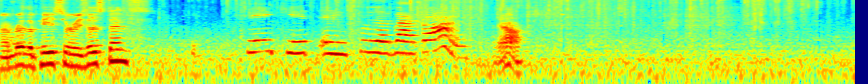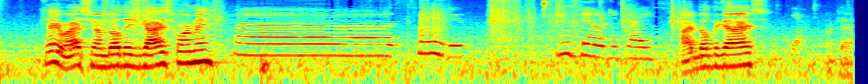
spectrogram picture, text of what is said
Remember the piece of resistance? Take it and put it back on. Yeah. Okay, Wes, you want to build these guys for me? Uh, thank you. You build it, guys. I build the guys? Yeah. Okay.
